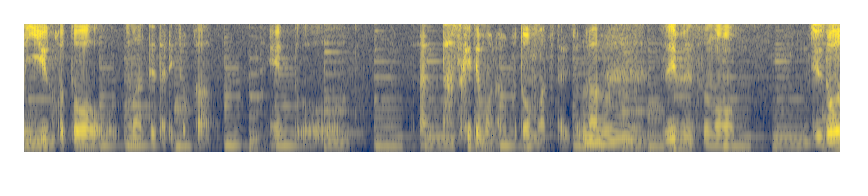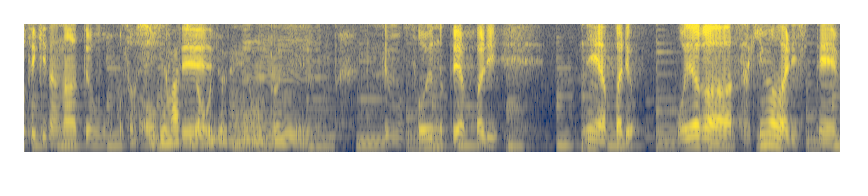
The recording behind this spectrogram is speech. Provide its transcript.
言うことを待ってたりとかえっ、と助けてもらうことを待ってたりとか、うん。随分その受動的だなって思うことが多くて。でもそういうのってやっぱりねやっぱり親が先回りして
